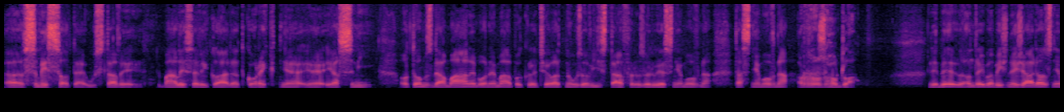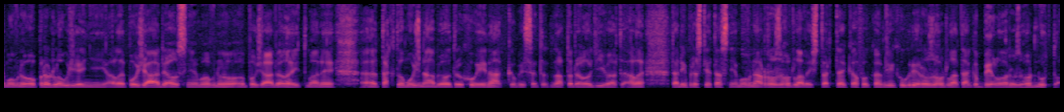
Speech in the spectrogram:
Eh, smysl té ústavy, máli se vykládat korektně, je jasný. O tom, zda má nebo nemá pokračovat nouzový stav, rozhoduje sněmovna. Ta sněmovna rozhodla. Kdyby Andrej Babiš nežádal sněmovnu o prodloužení, ale požádal sněmovnu, požádal hejtmany, eh, tak to možná bylo trochu jinak, by se na to dalo dívat. Ale tady prostě ta sněmovna rozhodla ve čtvrtek a v okamžiku, kdy rozhodla, tak bylo rozhodnuto.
